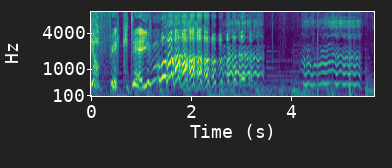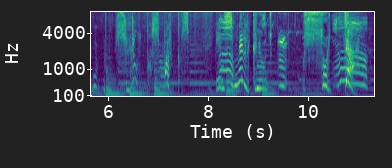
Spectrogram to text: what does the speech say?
Jag fick dig! Sluta sparkas! En smällknut. Mm, Sådär!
